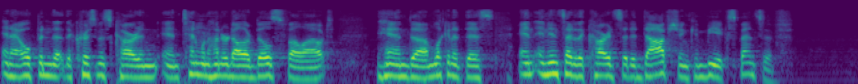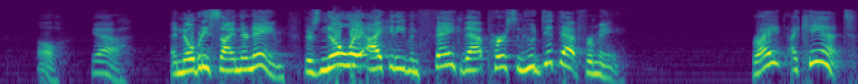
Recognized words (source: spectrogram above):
and I opened the, the Christmas card and, and 10 $100 bills fell out. And uh, I'm looking at this and, and inside of the card said adoption can be expensive. Oh, yeah. And nobody signed their name. There's no way I can even thank that person who did that for me. Right? I can't.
